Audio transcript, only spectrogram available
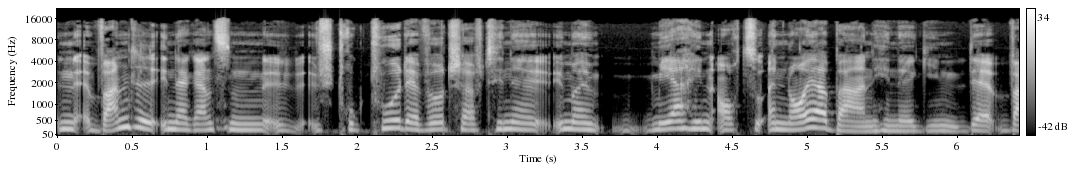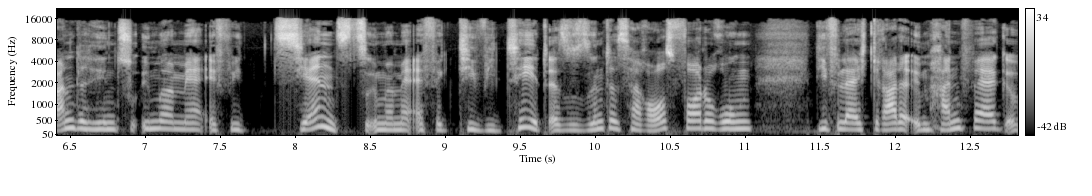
ein Wandel in der ganzen äh, Struktur der Wirtschaft hin, immer mehr hin auch zu erneuerbaren Energien. Der Wandel hin zu immer mehr Effizienz, zu immer mehr Effektivität. Also sind das Herausforderungen, die vielleicht gerade im Handwerk äh,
